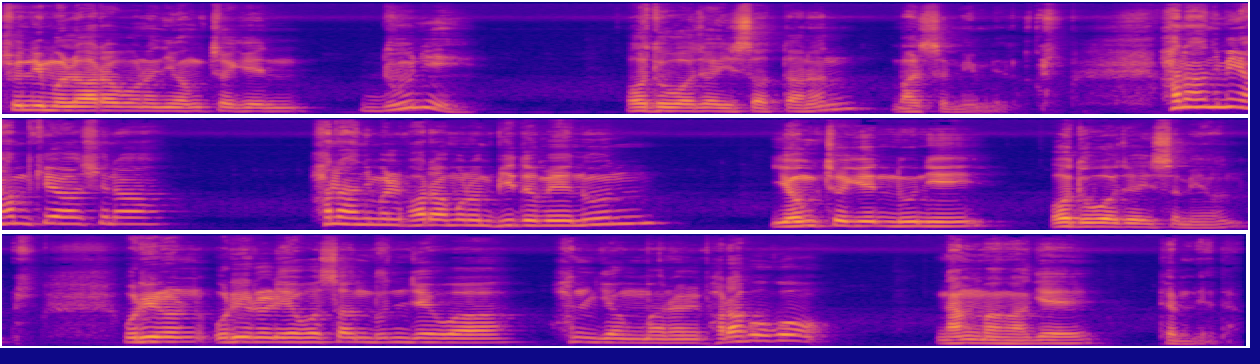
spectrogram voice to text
주님을 알아보는 영적인 눈이 어두워져 있었다는 말씀입니다. 하나님이 함께 하시나 하나님을 바라보는 믿음의 눈, 영적인 눈이 어두워져 있으면 우리는 우리를 에워싼 문제와 환경만을 바라보고 낭망하게 됩니다.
